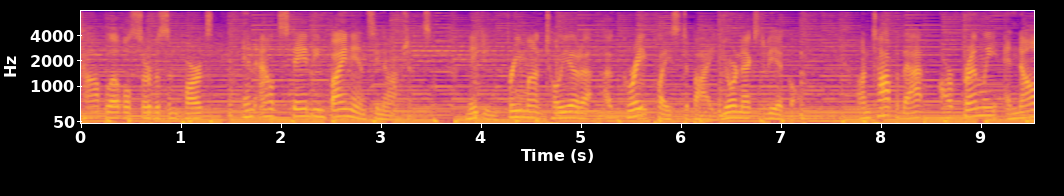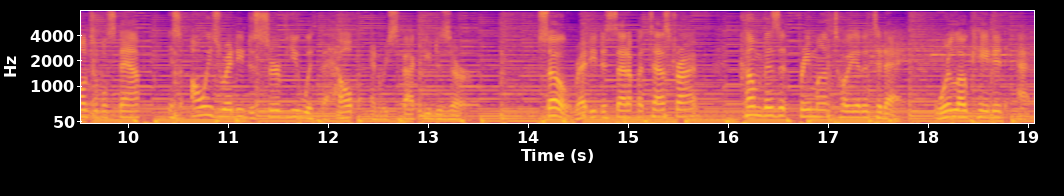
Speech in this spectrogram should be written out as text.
top level service and parts and outstanding financing options, making Fremont Toyota a great place to buy your next vehicle. On top of that, our friendly and knowledgeable staff is always ready to serve you with the help and respect you deserve. So, ready to set up a test drive? Come visit Fremont Toyota today. We're located at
